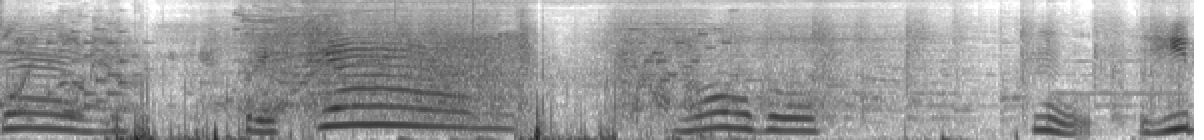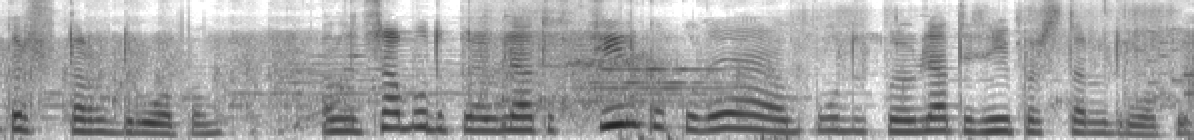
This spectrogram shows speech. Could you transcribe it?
Це відкриття нового ну, гіперстардропа. Але це буде появлятися тільки, коли будуть появлятися гіперстардропи.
